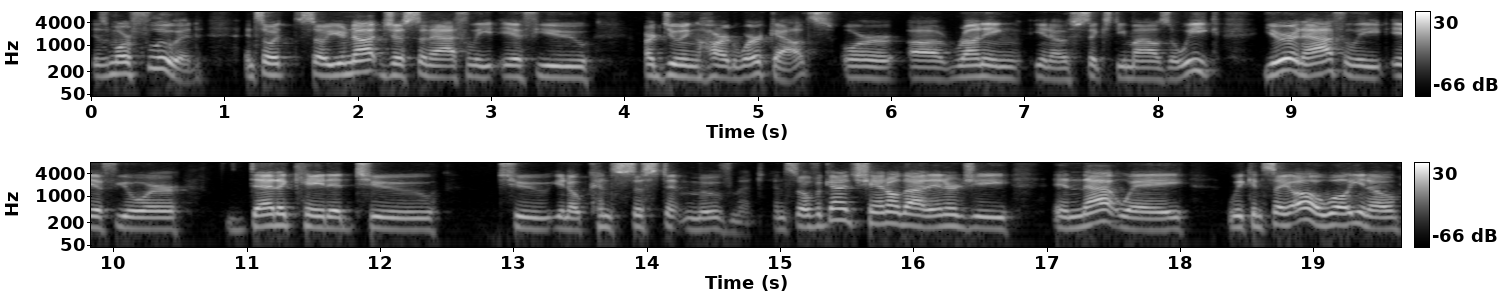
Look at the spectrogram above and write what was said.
is more fluid. And so it, so you're not just an athlete if you are doing hard workouts or uh, running, you know, 60 miles a week. You're an athlete if you're dedicated to to you know consistent movement and so if we kind of channel that energy in that way we can say oh well you know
